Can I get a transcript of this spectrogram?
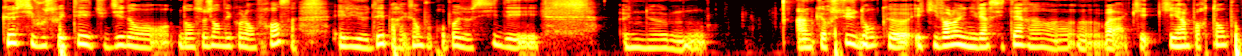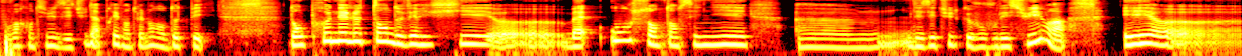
que si vous souhaitez étudier dans, dans ce genre d'école en France. L'IED, par exemple, vous propose aussi des, une, un cursus donc euh, équivalent universitaire, hein, voilà, qui est, qui est important pour pouvoir continuer des études après éventuellement dans d'autres pays. Donc prenez le temps de vérifier ben, où sont enseignés euh, des études que vous voulez suivre. Et euh,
